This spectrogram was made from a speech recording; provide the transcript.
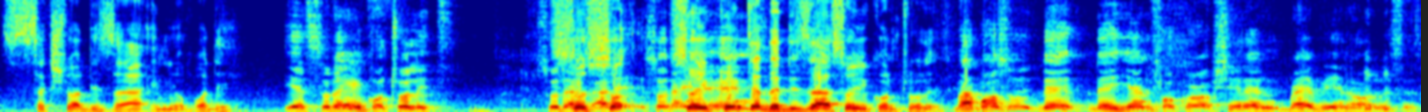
sexual desire in your body? yes, so that you Yes. control it. So that, So, so, the- so that so you the created end- the desire, so you control it. But also, the, the yearn for corruption and bribery and all those things.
